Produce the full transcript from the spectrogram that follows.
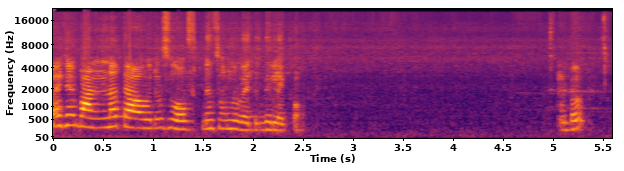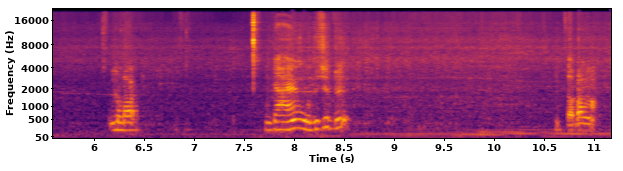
പക്ഷെ പണ്ടത്തെ ആ ഒരു സോഫ്റ്റ്നെസ് ഒന്നും വരുന്നില്ല ഇപ്പൊ. അപ്പൊ നമ്മുടെ ഗായം കുടിച്ചിട്ട് തുടങ്ങാം.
